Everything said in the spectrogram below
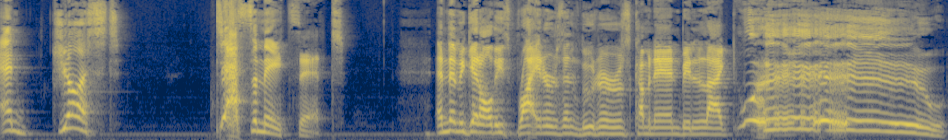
And just decimates it. And then we get all these rioters and looters coming in, being like, woo!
